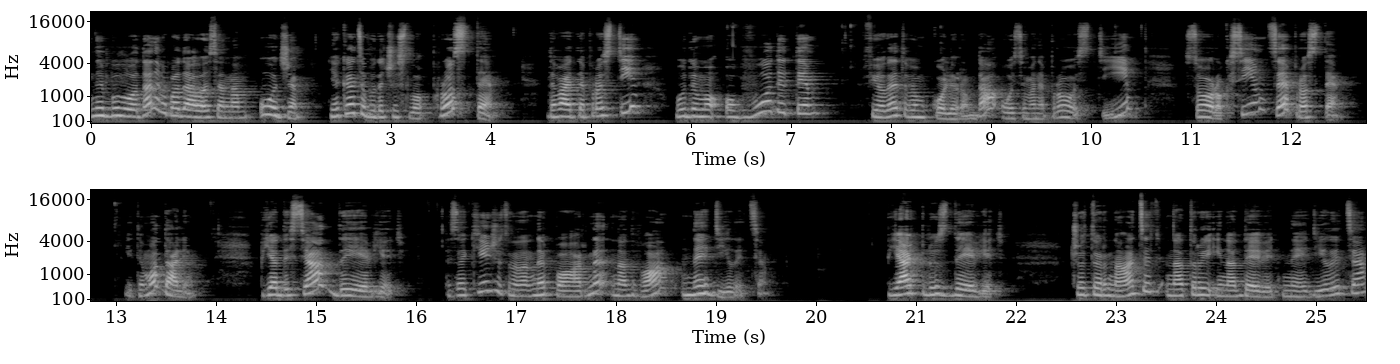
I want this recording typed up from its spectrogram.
не було, да? не попадалося нам. Отже, яке це буде число? Просте. Давайте прості будемо обводити фіолетовим кольором. Да? Ось у мене прості. 47 це просте. Йдемо далі. 59. Закінчиться на непарне, на 2 не ділиться. 5 плюс 9 14, на 3 і на 9 не ділиться.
